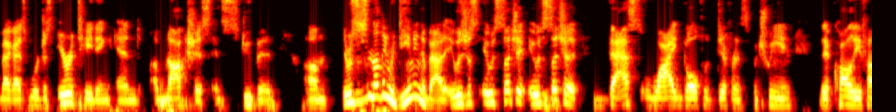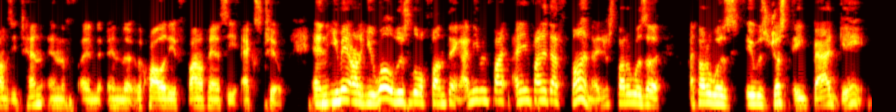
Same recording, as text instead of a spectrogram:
bad guys were just irritating and obnoxious and stupid. Um, there was just nothing redeeming about it. It was just it was such a it was such a vast wide gulf of difference between the quality of Final Fantasy X and the and, and the, the quality of Final Fantasy X2. And you may argue, well, it was a little fun thing. I didn't even find I didn't find it that fun. I just thought it was a I thought it was it was just a bad game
